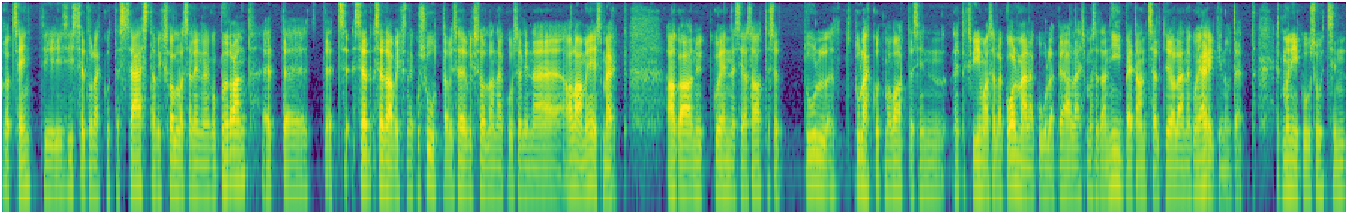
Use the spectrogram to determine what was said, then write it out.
protsenti sissetulekutest säästa võiks olla selline nagu põrand, et, et, et seda, seda võiks nagu suuta või see võiks olla nagu selline alameesmärk. aga nüüd, kui enne siia saatesse tul-, tulekut ma vaatasin näiteks viimasele kolmele kuule peale, siis ma seda nii pedantselt ei ole nagu järginud, et et mõni kuu suutsin,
